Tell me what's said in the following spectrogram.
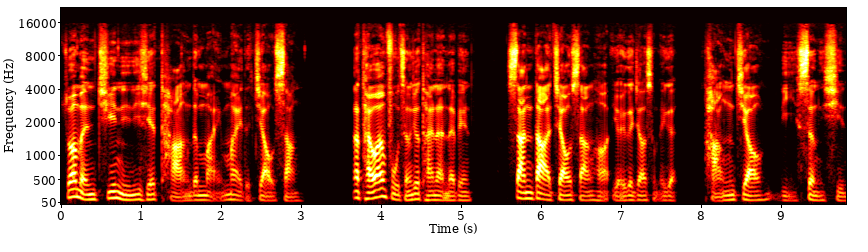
专门经营一些糖的买卖的交商。那台湾府城就台南那边三大交商哈，有一个叫什么？一个糖交李胜兴，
